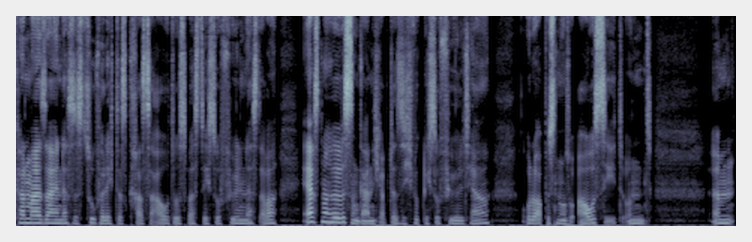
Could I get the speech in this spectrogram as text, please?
kann mal sein, dass es zufällig das krasse Auto ist, was dich so fühlen lässt, aber erstmal, wir wissen gar nicht, ob der sich wirklich so fühlt, ja, oder ob es nur so aussieht und ähm,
